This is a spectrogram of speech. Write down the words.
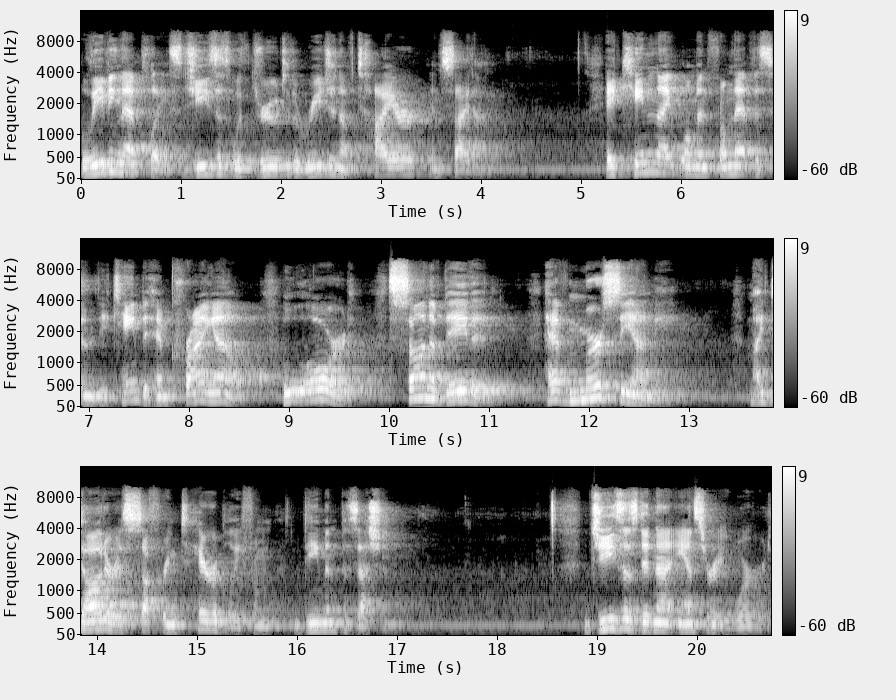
Leaving that place, Jesus withdrew to the region of Tyre and Sidon. A Canaanite woman from that vicinity came to him, crying out, Lord, son of David, have mercy on me. My daughter is suffering terribly from demon possession. Jesus did not answer a word.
